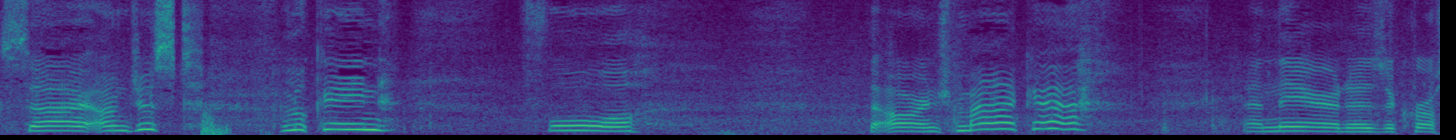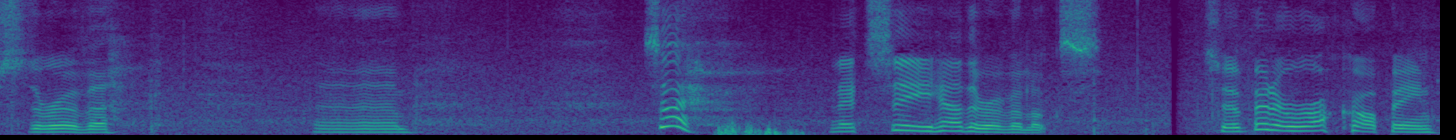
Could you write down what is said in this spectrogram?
so I'm just looking for the orange marker and there it is across the river. Um, so let's see how the river looks. So a bit of rock hopping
